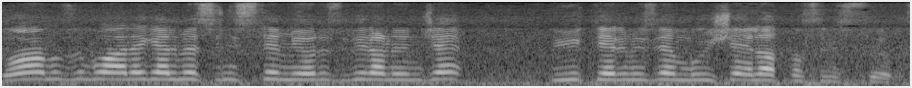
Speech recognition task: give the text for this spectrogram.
Doğamızın bu hale gelmesini istemiyoruz. Bir an önce büyüklerimizden bu işe el atmasını istiyoruz.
